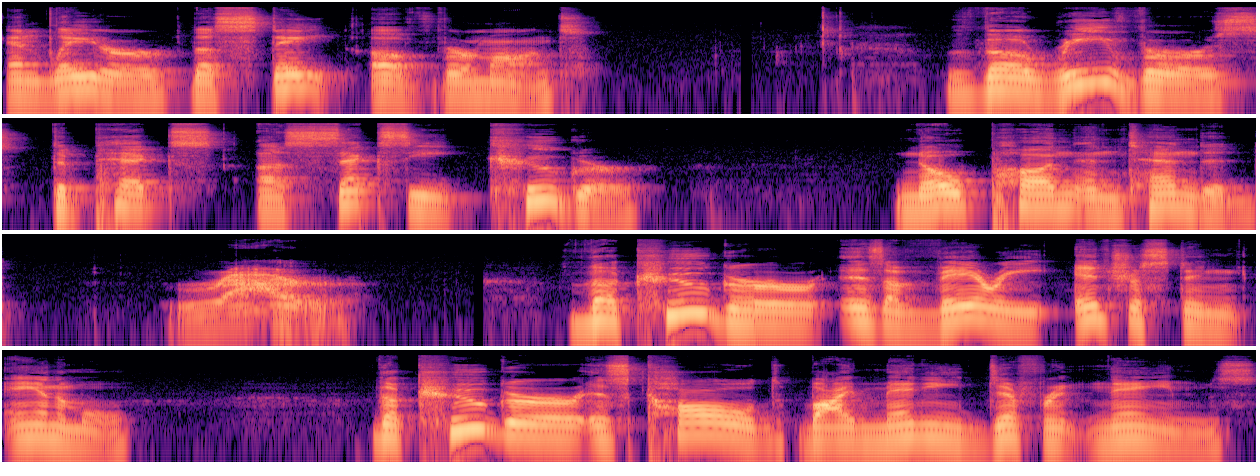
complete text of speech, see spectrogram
and later the state of Vermont. The reverse depicts a sexy cougar. No pun intended. Rawr. The cougar is a very interesting animal. The cougar is called by many different names.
